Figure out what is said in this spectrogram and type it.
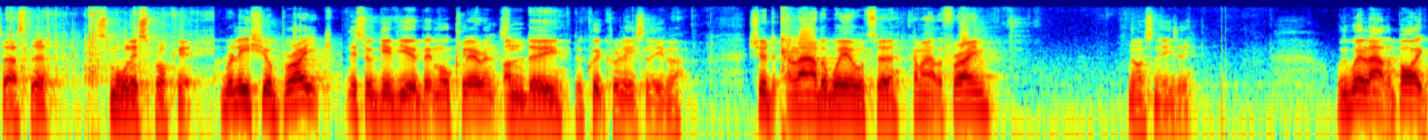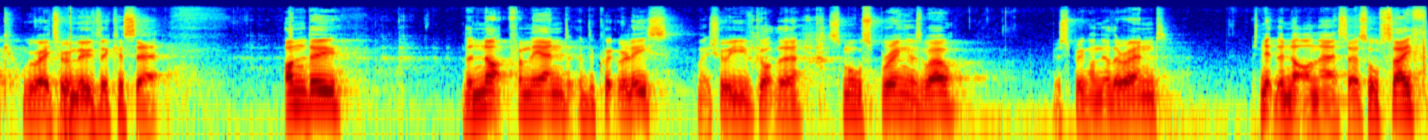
So that's the smallest sprocket. Release your brake. This will give you a bit more clearance. Undo the quick release lever. Should allow the wheel to come out the frame. Nice and easy. With the wheel out the bike, we're ready to remove the cassette. Undo the nut from the end of the quick release. Make sure you've got the small spring as well. The spring on the other end. Just nip the nut on there so it's all safe.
